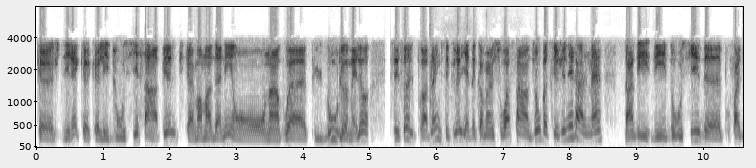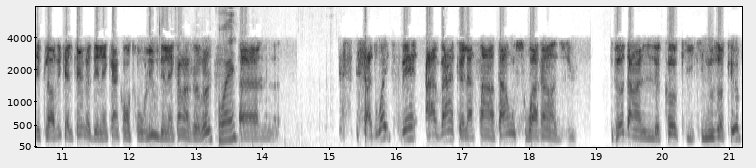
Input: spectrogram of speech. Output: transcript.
que je dirais que, que les dossiers s'empilent puis qu'à un moment donné, on n'en voit plus le bout. Là. Mais là, c'est ça le problème, c'est que là, il y avait comme un 60 jours, parce que généralement, dans des, des dossiers de pour faire déclarer quelqu'un délinquant contrôlé ou délinquant dangereux, ouais. euh, ça doit être fait avant que la sentence soit rendue. Là, dans le cas qui, nous occupe,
